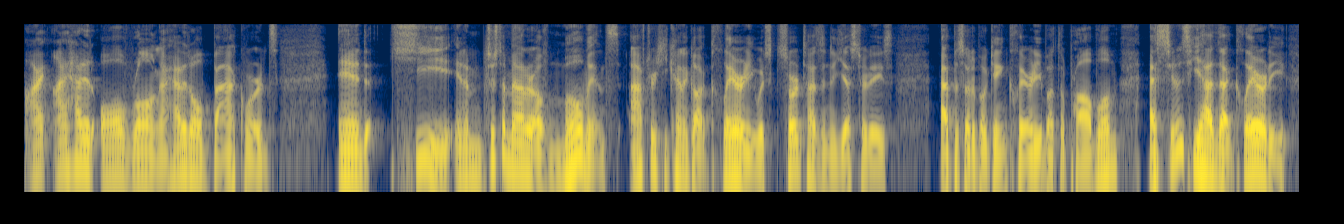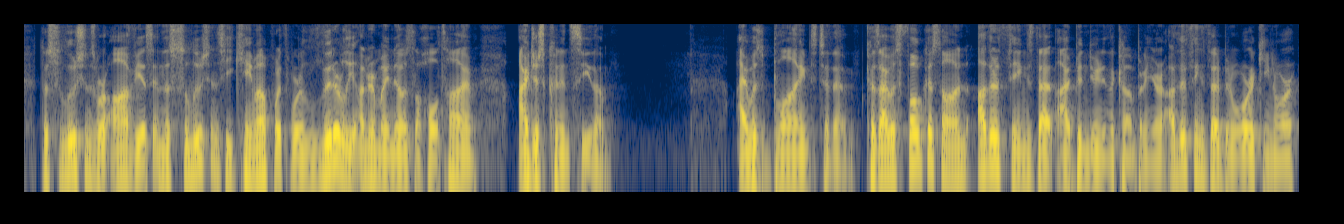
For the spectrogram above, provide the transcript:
I, I had it all wrong. I had it all backwards. And he, in a, just a matter of moments after he kind of got clarity, which sort of ties into yesterday's episode about getting clarity about the problem, as soon as he had that clarity, the solutions were obvious. And the solutions he came up with were literally under my nose the whole time. I just couldn't see them. I was blind to them because I was focused on other things that I've been doing in the company or other things that have been working or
